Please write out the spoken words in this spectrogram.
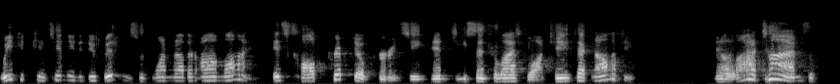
we could continue to do business with one another online. It's called cryptocurrency and decentralized blockchain technology. And a lot of times, the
